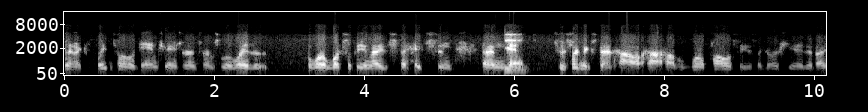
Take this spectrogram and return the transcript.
been a complete and total game changer in terms of the way that the world looks at the United States and and yeah. to a certain extent how, how how world policy is negotiated. I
